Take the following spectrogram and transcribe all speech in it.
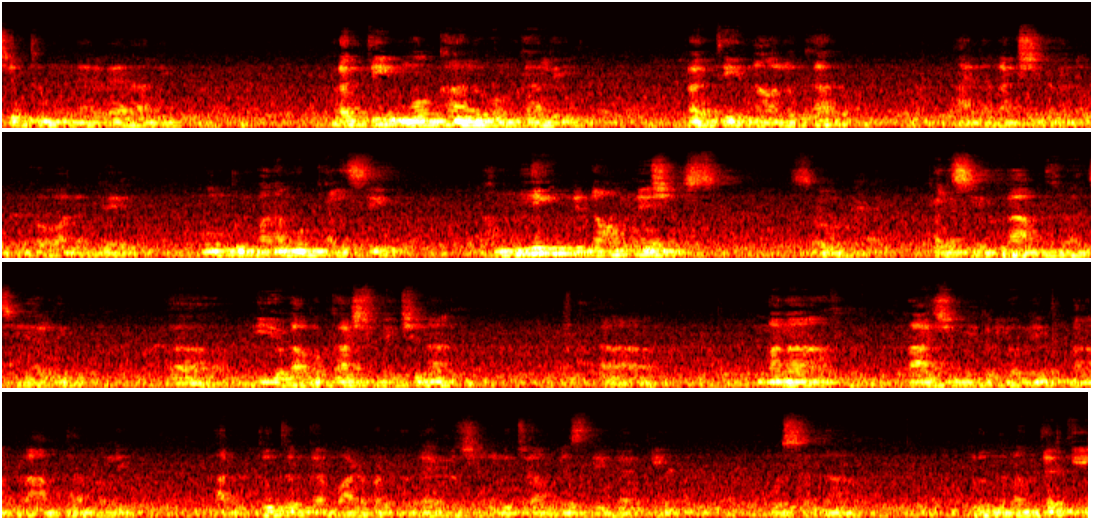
చిత్తము నెరవేరాలి ప్రతి మోకాలు వంకాలి ప్రతి నాలుక ఆయన రక్షకులను ఒప్పుకోవాలంటే ముందు మనము కలిసి అన్ని డినామినేషన్స్ సో కలిసి ప్రార్థన చేయాలి. ఈ యొక్క అవకాశం ఇచ్చిన మన రాజమండ్రిలోని మన ప్రాంతంలోని అద్భుతంగా వాడబడుతున్న దైవచనులు జాంబేశ్వరి గారికి వస్తున్న బృందమందరికీ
